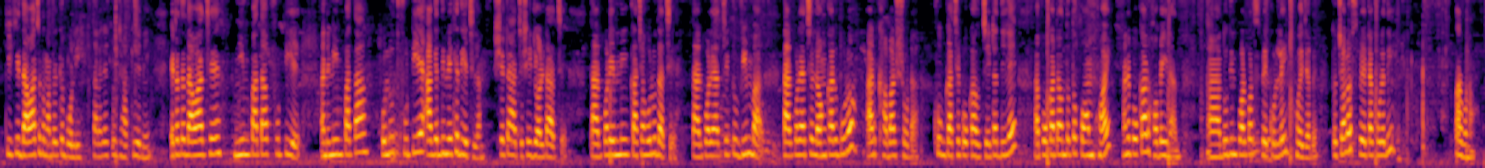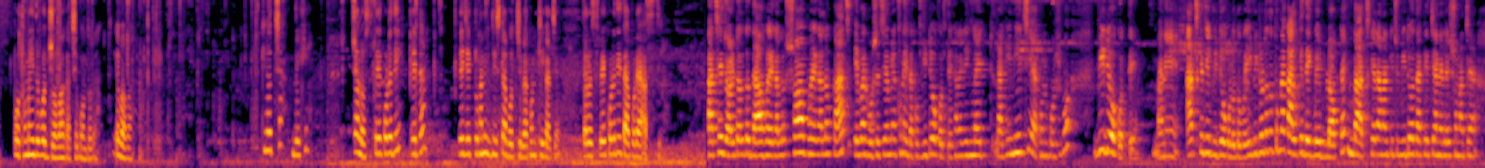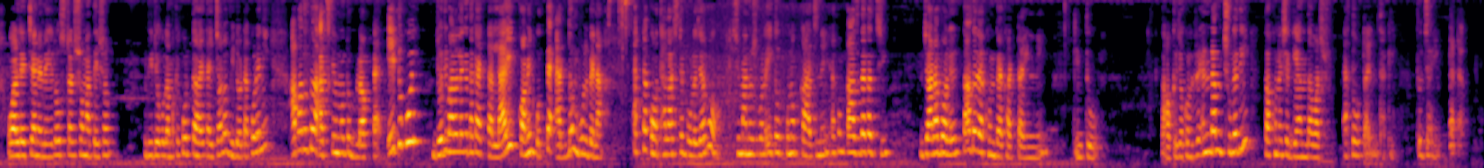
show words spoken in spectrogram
কি কি দেওয়া আছে তোমাদেরকে বলি। তার আগে একটু ঝাঁকিয়ে নিই। এটাতে দেওয়া আছে নিম পাতা ফুটিয়ে মানে নিম পাতা হলুদ ফুটিয়ে আগের দিন রেখে দিয়েছিলাম। সেটা আছে, সেই জলটা আছে। তারপরে এমনি কাঁচা হলুদ আছে। তারপরে আছে একটু ভিমবার তারপরে আছে লঙ্কার গুঁড়ো আর খাবার সোডা। খুব গাছে পোকা হচ্ছে। এটা দিলে পোকাটা অন্তত কম হয়। মানে পোকা আর হবেই না। দুদিন পর পর স্প্রে করলেই হয়ে যাবে। তো চলো স্প্রেটা করে দিই। পারব না। প্রথমেই দেবো জবা গাছে বন্ধুরা। এ বাবা। কি হচ্ছে? দেখি। চলো স্প্রে করে দিই এটা। এই যে একটুখানি ডিস্টার্ব হচ্ছিল, এখন ঠিক আছে। চলো স্প্রে করে দিই, তারপরে আসছি। কাছে জল টল তো দেওয়া হয়ে গেল, সব হয়ে গেল কাজ। এবার বসেছি আমি এখন, এই দেখো ভিডিও করতে। এখানে রিং লাইট লাগিয়ে নিয়েছি, এখন বসবো ভিডিও করতে। মানে আজকে যে ভিডিওগুলো দেবো, এই ভিডিওটা তো তোমরা কালকে দেখবে এই ব্লগটা কিন্তু আজকের আমার কিছু ভিডিও থাকে চ্যানেলে সোমা ওয়ার্ল্ডের চ্যানেলে রোস্টার সমাতে সব ভিডিওগুলো আমাকে করতে হয়, তাই চলো ভিডিওটা করে নিই। আপাতত আজকের মতো ব্লগটা এটুকুই। যদি ভালো লেগে থাকে একটা লাইক কমেন্ট করতে একদম ভুলবে না। একটা কথা লাস্টে বলে যাব, কিছু মানুষ বলে, এই তোর কোনো কাজ নেই? এখন কাজ দেখাচ্ছি। যারা বলেন তাদের এখন দেখার টাইম নেই। কিন্তু কাউকে যখন র্যান্ডাম ছুলে দিই, তখন এসে জ্ঞান দেওয়ার এত টাইম থাকে। তো যাই হোক, টাটা।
